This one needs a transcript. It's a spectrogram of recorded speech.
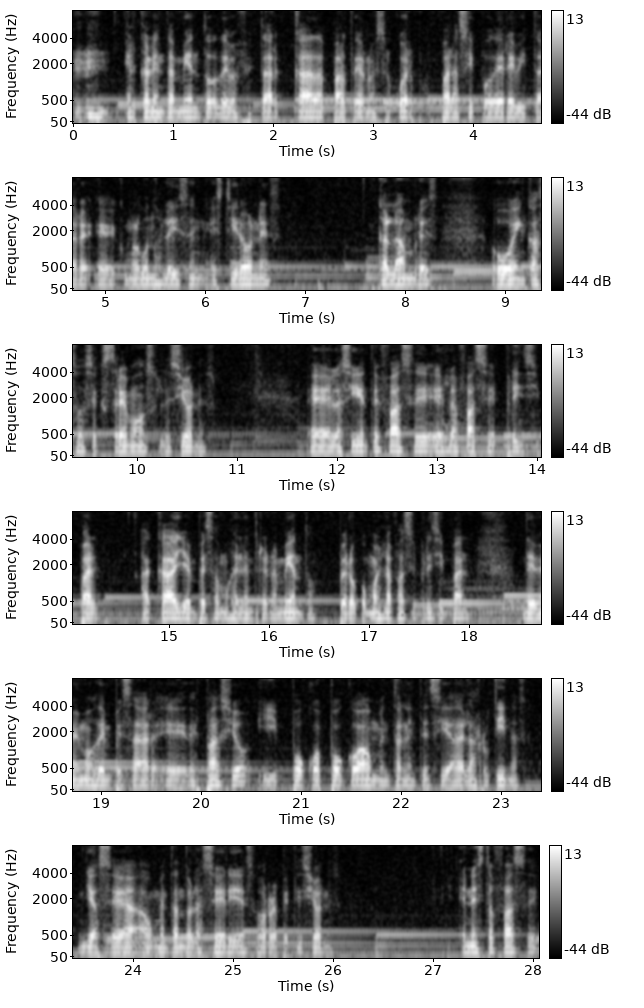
el calentamiento debe afectar cada parte de nuestro cuerpo para así poder evitar, eh, como algunos le dicen, estirones, calambres o en casos extremos lesiones. La siguiente fase es la fase principal acá ya empezamos el entrenamiento, pero como es la fase principal, debemos de empezar eh, despacio y poco a poco aumentar la intensidad de las rutinas, ya sea aumentando las series o repeticiones. En esta fase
